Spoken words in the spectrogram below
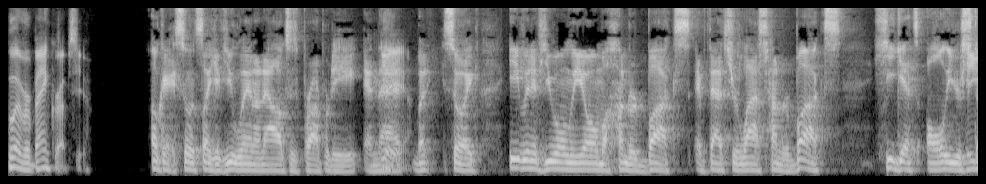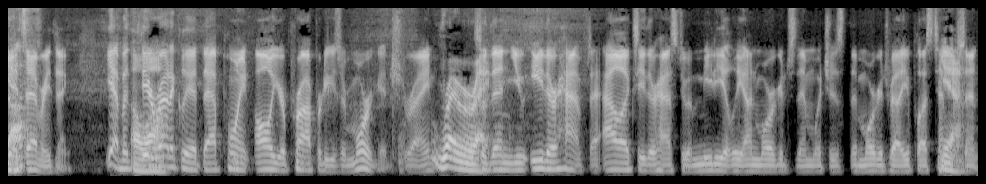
Whoever bankrupts you. Okay, so it's like if you land on Alex's property and that, Yeah, yeah. but so like even if you only owe him a hundred bucks, if that's your last hundred bucks, he gets all your He stuff. gets everything. Yeah, but Oh, wow. theoretically, at that point, all your properties are mortgaged, right? Right, right, So then you either have to, Alex either has to immediately unmortgage them, which is the mortgage value plus 10%,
